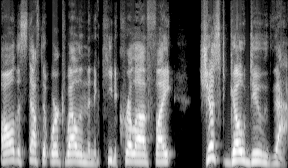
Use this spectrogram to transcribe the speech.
all the stuff that worked well in the Nikita Krylov fight. Just go do that.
